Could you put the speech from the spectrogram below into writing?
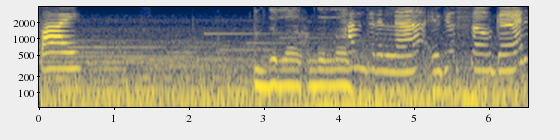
Bye. Alhamdulillah, alhamdulillah. Alhamdulillah, it feels so good.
